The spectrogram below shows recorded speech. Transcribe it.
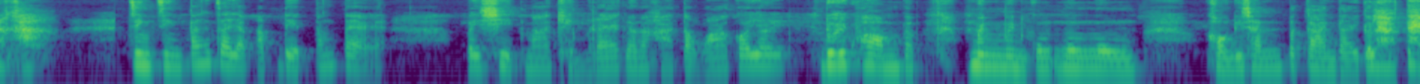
นะคะ จริงๆ ตั้งใจอยากอัปเดตตั้งแต่ไปฉีดมาเข็มแรกแล้วนะคะ แต่ว่าก็ย่อยด้วยความแบบมึนๆงงๆ ของดิฉันประการใดก็แล้วแต่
